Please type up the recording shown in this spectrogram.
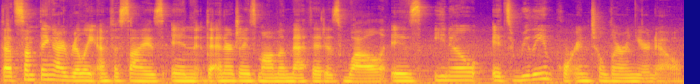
That's something I really emphasize in the Energize Mama method as well is, you know, it's really important to learn your no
